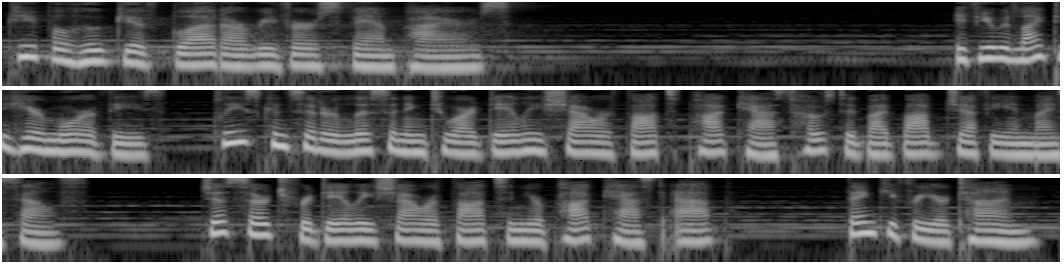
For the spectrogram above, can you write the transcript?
People who give blood are reverse vampires. If you would like to hear more of these, please consider listening to our Daily Shower Thoughts podcast hosted by Bob Jeffy and myself. Just search for Daily Shower Thoughts in your podcast app. Thank you for your time.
